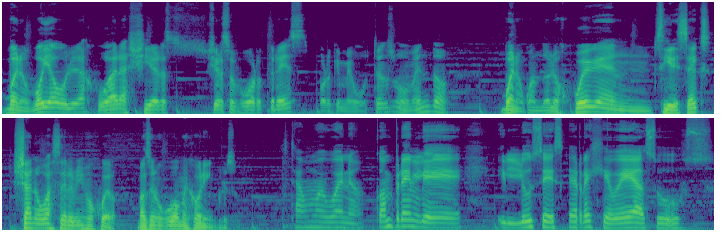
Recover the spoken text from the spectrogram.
bueno, voy a volver a jugar a Gears, Gears of War 3 porque me gustó en su momento. Bueno, cuando lo juegue en Series X, ya no va a ser el mismo juego. Va a ser un juego mejor incluso. Está muy bueno. Cómprenle luces RGB a sus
